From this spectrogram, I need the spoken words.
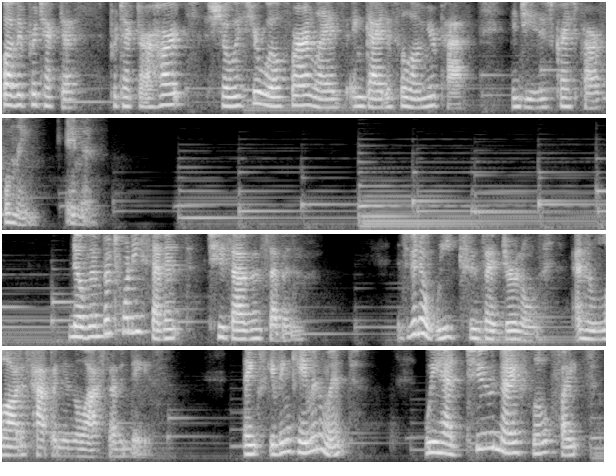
Father, protect us, protect our hearts, show us your will for our lives, and guide us along your path. In Jesus Christ's powerful name, amen. November 27th, 2007. It's been a week since I've journaled, and a lot has happened in the last seven days. Thanksgiving came and went. We had two nice little fights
